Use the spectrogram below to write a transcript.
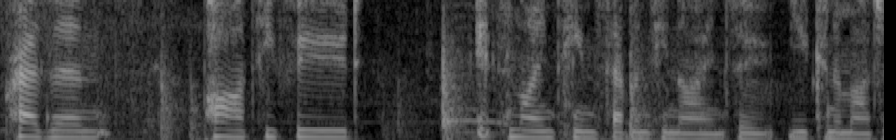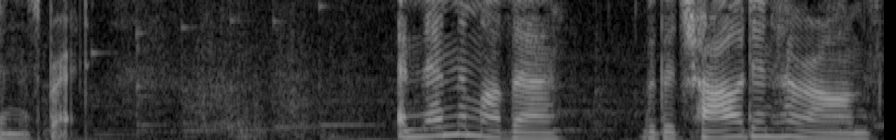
presents, party food. It's 1979, so you can imagine the spread. And then the mother, with the child in her arms,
